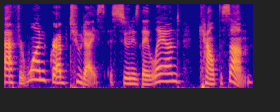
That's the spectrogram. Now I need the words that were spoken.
After one, grab two dice. As soon as they land, count the sum.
